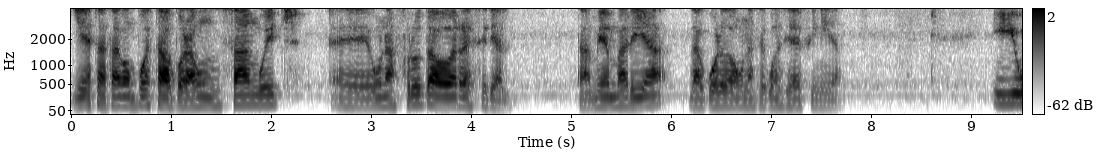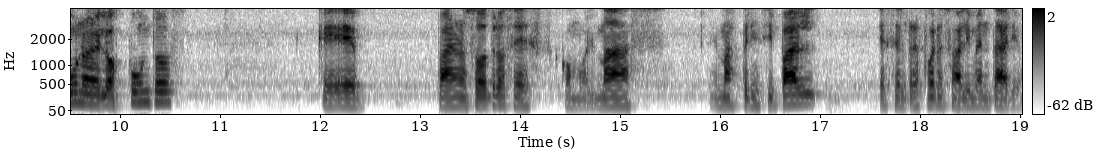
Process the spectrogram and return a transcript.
y esta está compuesta por un sándwich, eh, una fruta o barra de cereal. También varía de acuerdo a una secuencia definida. Y uno de los puntos que para nosotros es como el más, el más principal es el refuerzo alimentario.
